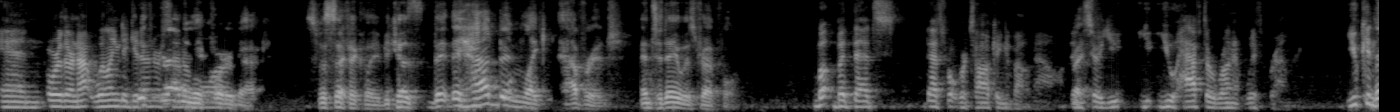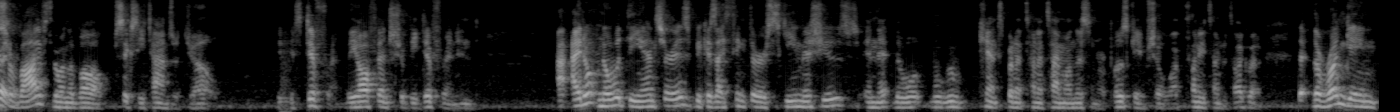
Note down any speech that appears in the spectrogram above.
And or they're not willing to get With under center quarterback specifically because they, they had been like average and today was dreadful. But but that's that's what we're talking about now. And right. so you, you you have to run it with Browning. You can right. survive throwing the ball 60 times with Joe. It's different. The offense should be different. And I don't know what the answer is because I think there are scheme issues, and that we'll, we can't spend a ton of time on this in our post game show. We'll have plenty of time to talk about it. The, the, run game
